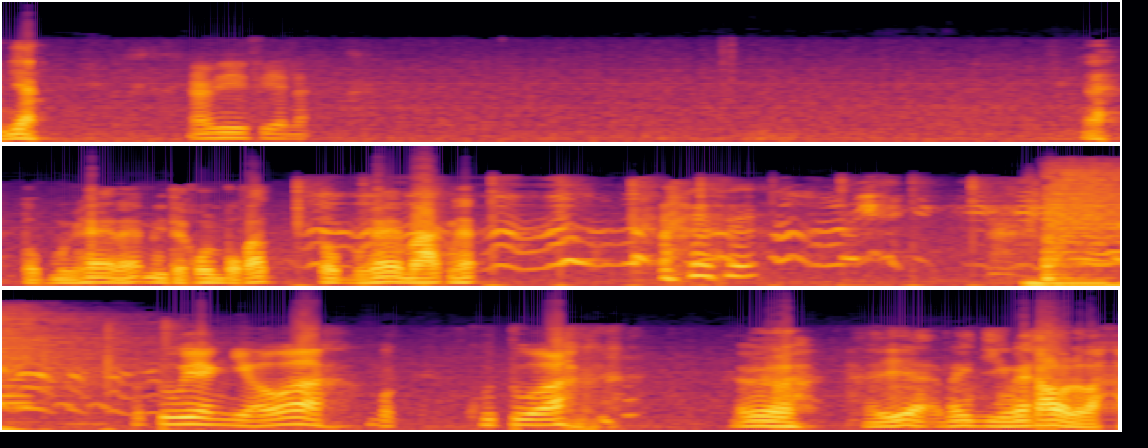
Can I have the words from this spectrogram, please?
พิมยังนะพี่เฟียนอะนะตบมือให้นะ มีแต่คนบอกว่าตบมือให้มาร์กนะ ประตูอย่างเหนียวอะบักคูตัว เออไอ้เหี้ยไม่งยิงไม่เข้าเลยวะ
